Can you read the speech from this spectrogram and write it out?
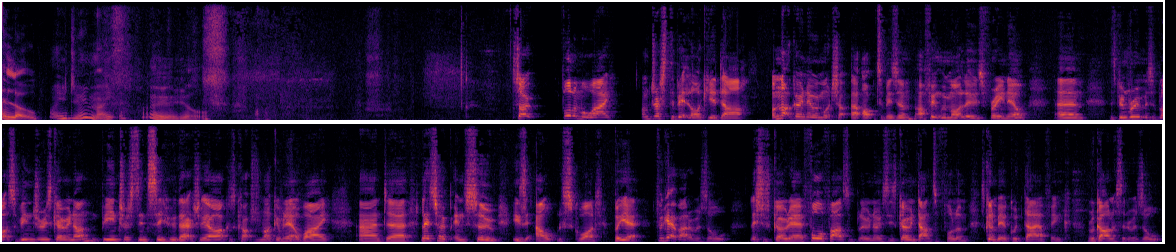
Hello, are you doing, mate? Hello. So, Fulham away. I'm dressed a bit like your Yadar. I'm not going there with much uh, optimism. I think we might lose 3-0. Um, there's been rumours of lots of injuries going on. Be interesting to see who they actually are because Cotterill's not giving it away. And uh, let's hope Nsue is out the squad. But yeah, forget about the result. Let's just go there. 4,000 Blue Noses going down to Fulham. It's going to be a good day, I think, regardless of the result.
